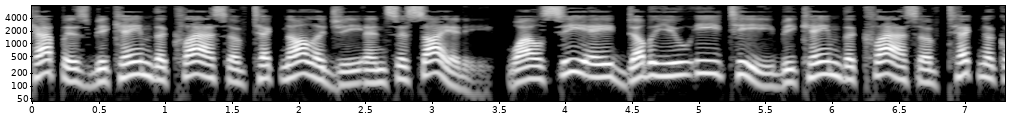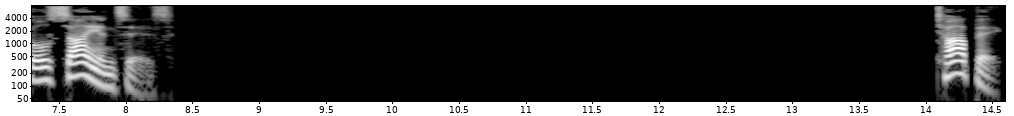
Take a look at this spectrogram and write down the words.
CAPAS became the class of technology and society, while CAWET became the class of technical sciences. Topic.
